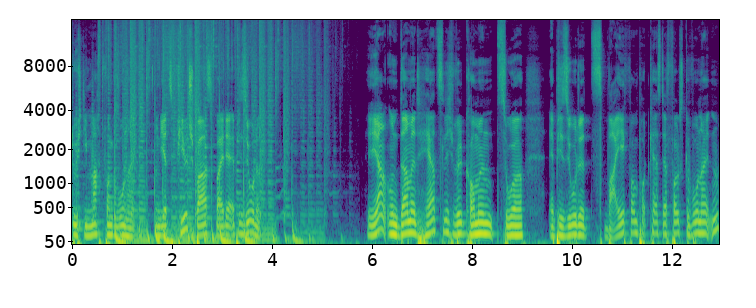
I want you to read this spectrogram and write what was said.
durch die Macht von Gewohnheiten. Und jetzt viel Spaß bei der Episode. Ja, und damit herzlich willkommen zur Episode 2 vom Podcast Erfolgsgewohnheiten.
